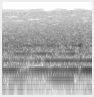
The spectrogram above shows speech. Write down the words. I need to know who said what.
Speaker 1: Bye.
